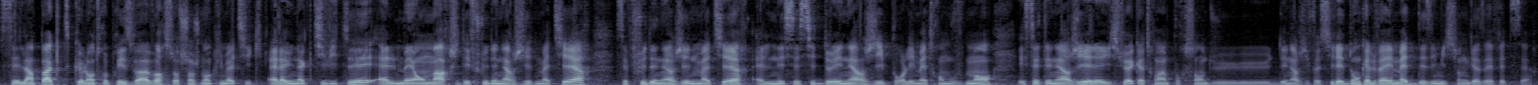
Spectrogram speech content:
c'est l'impact que l'entreprise va avoir sur le changement climatique. Elle a une activité, elle met en marche des flux d'énergie et de matière. Ces flux d'énergie et de matière, elles nécessitent de l'énergie pour les mettre en mouvement. Et cette énergie, elle est issue à 80% d'énergie fossile et donc elle va émettre des émissions de gaz à effet de serre.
